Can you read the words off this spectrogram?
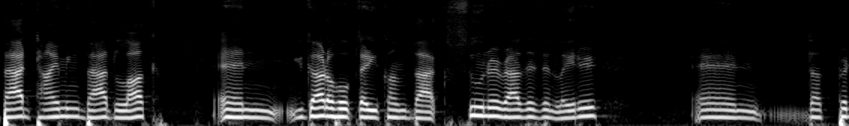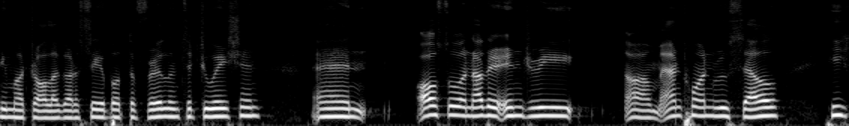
bad timing, bad luck, and you gotta hope that he comes back sooner rather than later. And that's pretty much all I gotta say about the Ferland situation. And also another injury, um, Antoine Roussel he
